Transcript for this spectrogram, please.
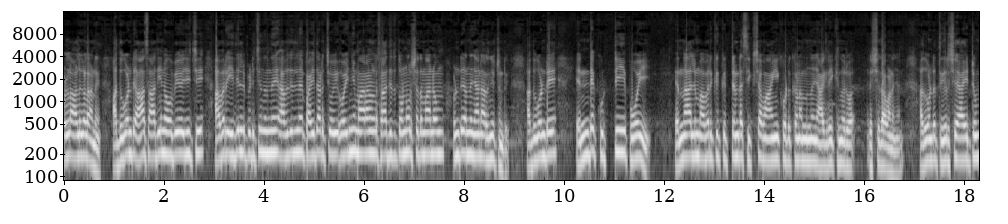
ഉള്ള ആളുകളാണ്. അതുകൊണ്ട് ആ സ്വാധീനം ഉപയോഗിച്ച് അവർ ഇതിൽ പിടിച്ചു നിന്ന് അതിൽ നിന്ന് പൈതടച്ച് ഒഴിഞ്ഞു മാറാനുള്ള സാധ്യത തൊണ്ണൂറ് ശതമാനവും ഉണ്ട് എന്ന് ഞാൻ അറിഞ്ഞിട്ടുണ്ട്. അതുകൊണ്ട് എന്റെ കുട്ടി പോയി. എന്നാലും അവർക്ക് കിട്ടേണ്ട ശിക്ഷ വാങ്ങിക്കൊടുക്കണമെന്ന് ഞാൻ ആഗ്രഹിക്കുന്ന ഒരു രക്ഷിതാവാണ് ഞാൻ. അതുകൊണ്ട് തീർച്ചയായിട്ടും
